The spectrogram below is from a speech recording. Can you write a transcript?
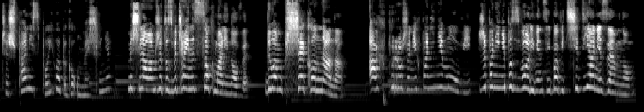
Czyż pani spoiłaby go umyślnie? Myślałam, że to zwyczajny sok malinowy. Byłam przekonana. Ach, proszę, niech pani nie mówi, że pani nie pozwoli więcej bawić się Dianie ze mną.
